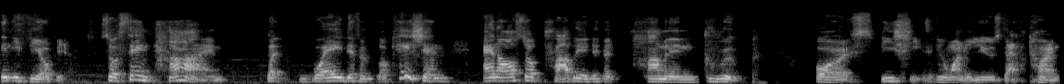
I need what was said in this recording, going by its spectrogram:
in Ethiopia. So same time, but way different location, and also probably a different hominin group or species, if you want to use that term.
